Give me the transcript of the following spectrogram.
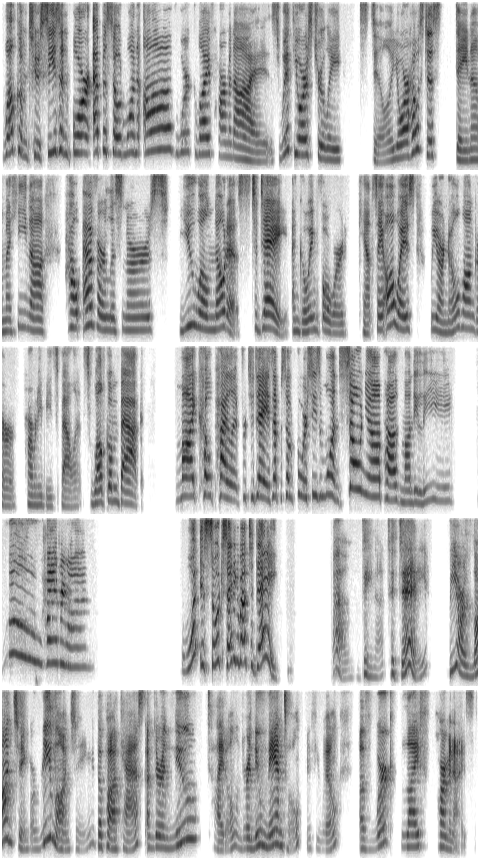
Welcome to season four, episode one of Work Life Harmonized with yours truly, still your hostess, Dana Mahina. However, listeners, you will notice today and going forward, can't say always, we are no longer Harmony Beats Balance. Welcome back. My co pilot for today's episode four, season one, Sonia Pazmandi Lee. Woo! Hi, everyone. What is so exciting about today? Well, Dana, today we are launching or relaunching the podcast under a new title, under a new mantle, if you will, of Work Life Harmonized.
